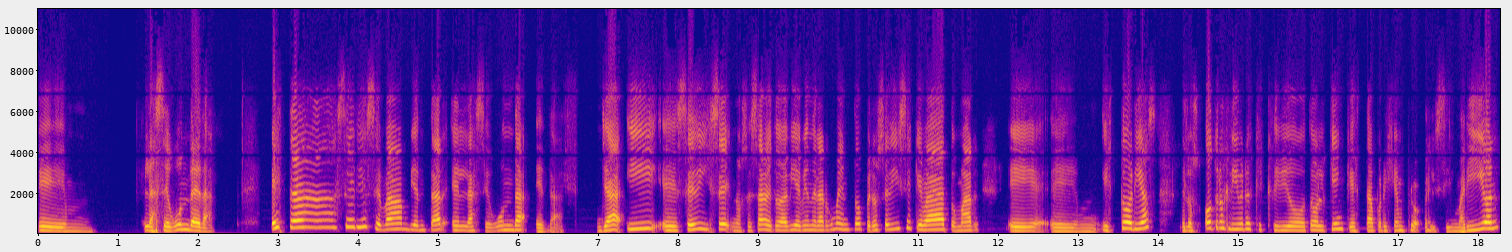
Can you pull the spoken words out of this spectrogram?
em, la segunda edad. Esta serie se va a ambientar en la segunda edad. ¿ya? Y eh, se dice, no se sabe todavía bien el argumento, pero se dice que va a tomar eh, em, historias de los otros libros que escribió Tolkien, que está, por ejemplo, el Silmarillion,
